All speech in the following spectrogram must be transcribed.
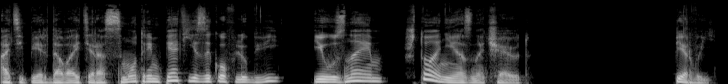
А теперь давайте рассмотрим пять языков любви и узнаем, что они означают. Первый.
